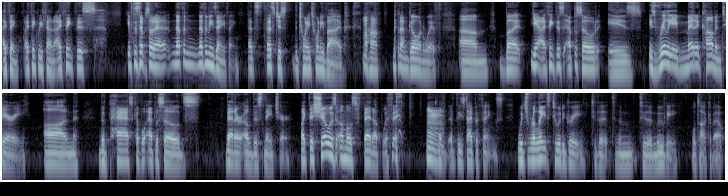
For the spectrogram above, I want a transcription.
i think i think we found it i think this if this episode had nothing nothing means anything that's that's just the 2020 vibe Uh huh. that i'm going with um but yeah i think this episode is is really a meta commentary on the past couple episodes that are of this nature. Like the show is almost fed up with it hmm. of, of these type of things which relates to a degree to the to the to the movie we'll talk about.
